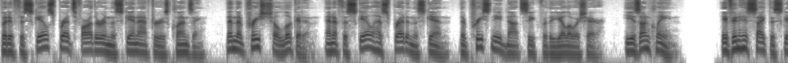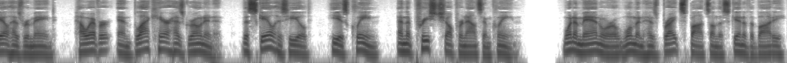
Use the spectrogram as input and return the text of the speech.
But if the scale spreads farther in the skin after his cleansing, then the priest shall look at him, and if the scale has spread in the skin, the priest need not seek for the yellowish hair, he is unclean. If in his sight the scale has remained, however, and black hair has grown in it, the scale has healed, he is clean, and the priest shall pronounce him clean. When a man or a woman has bright spots on the skin of the body,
